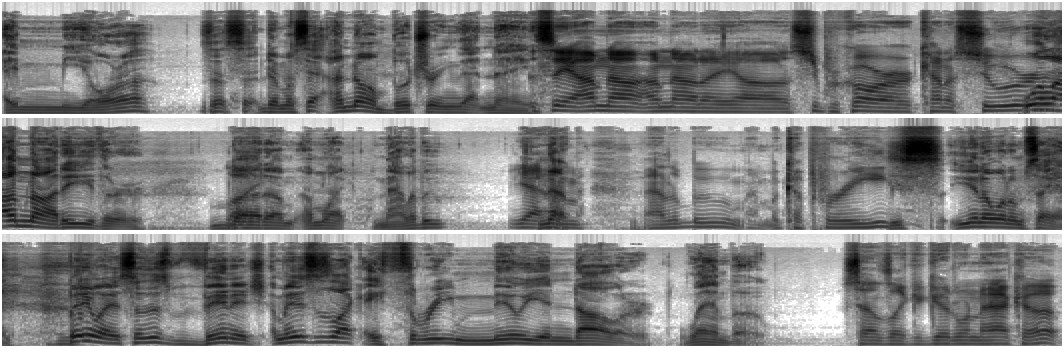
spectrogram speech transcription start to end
a Miura. That, am I say? I know I'm butchering that name. See, I'm not. I'm not a uh, supercar connoisseur. Well, I'm not either, but um, I'm like Malibu. yeah, no. I'm Malibu, I'm a Caprice. You know what I'm saying. But anyway, so this vintage, I mean, this is like a $3 million Lambo. Sounds like a good one to hack up.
